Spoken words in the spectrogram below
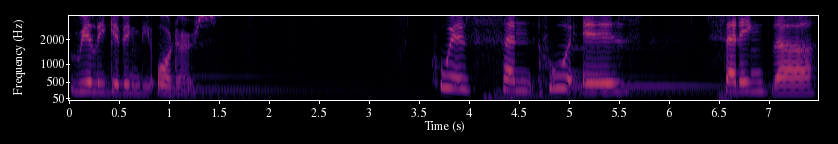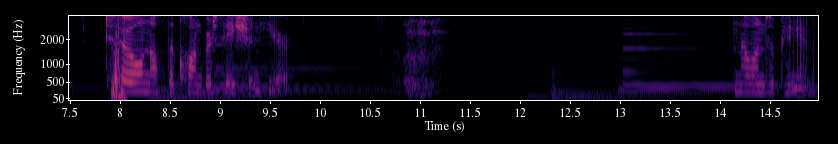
really giving the orders? Who is who is setting the tone of the conversation here? No one's opinion.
